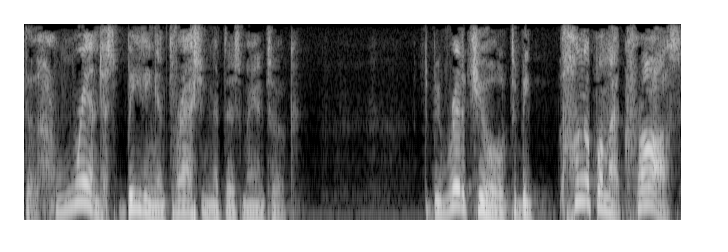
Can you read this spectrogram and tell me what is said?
The horrendous beating and thrashing that this man took. To be ridiculed, to be hung up on that cross,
